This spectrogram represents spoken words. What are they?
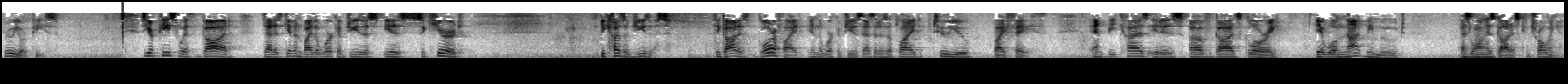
through your peace. So your peace with God that is given by the work of Jesus is secured because of Jesus. See, God is glorified in the work of Jesus as it is applied to you by faith. And because it is of God's glory, it will not be moved as long as God is controlling it.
